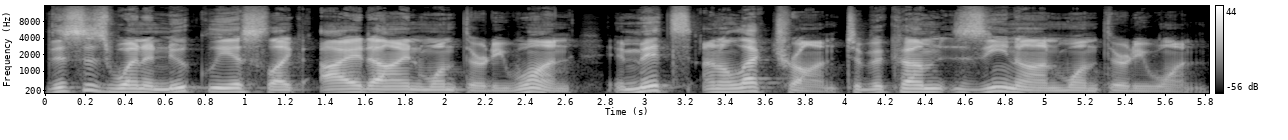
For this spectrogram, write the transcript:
This is when a nucleus like iodine 131 emits an electron to become xenon 131.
